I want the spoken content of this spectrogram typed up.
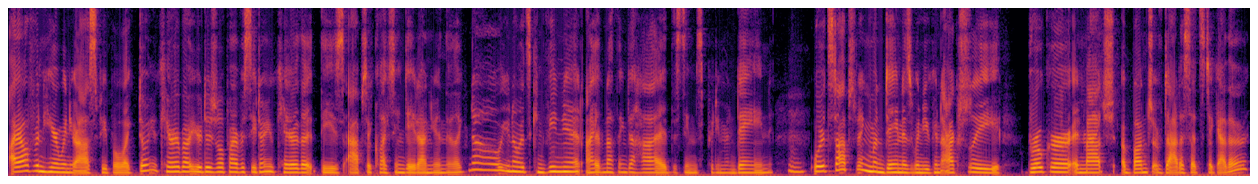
I often hear when you ask people, like, don't you care about your digital privacy? Don't you care that these apps are collecting data on you? And they're like, no, you know, it's convenient. I have nothing to hide. This seems pretty mundane. Hmm. Where it stops being mundane is when you can actually broker and match a bunch of data sets together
